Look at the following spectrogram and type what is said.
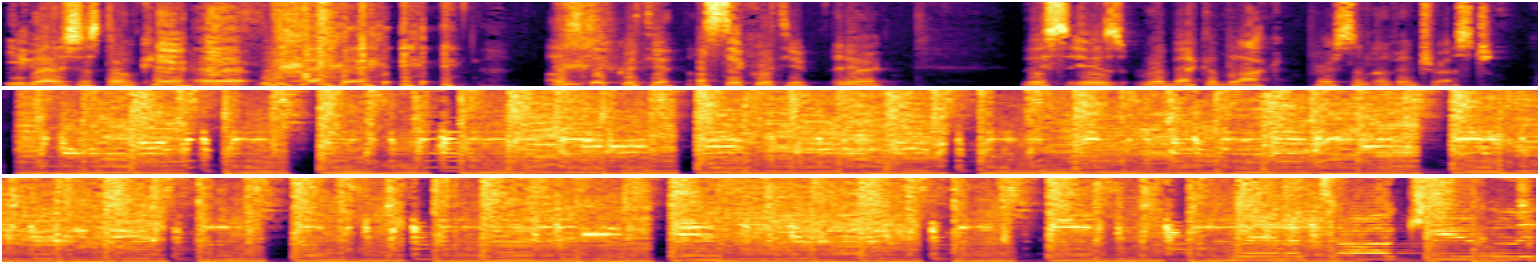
You guys just don't care. Uh, I'll stick with you. I'll stick with you. Anyway, this is Rebecca Black, person of interest. You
